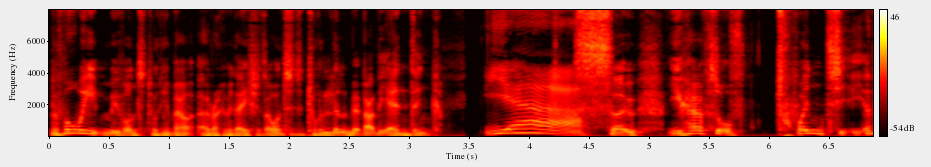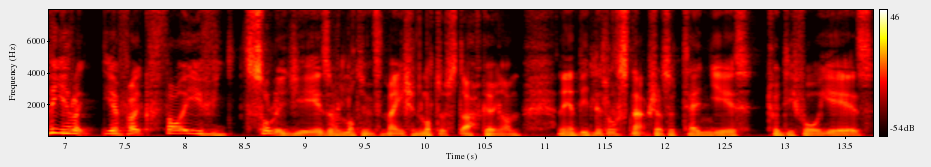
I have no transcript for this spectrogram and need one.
before we move on to talking about uh, recommendations i wanted to talk a little bit about the ending. Yeah. so you have sort of 20 i think you have like you have like five solid years of a lot of information a lot of stuff going on and you have these little snapshots of 10 years 24 years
